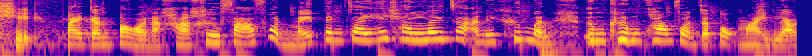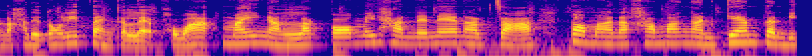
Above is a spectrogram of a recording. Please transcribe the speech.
เค ไปกันต่อนะคะ คือฟ้าฝนไม่เป็นใจให้ฉันเลยจ้ะอันนี้คือเหมือนอึมครึมความฝนจะตกมาอีกแล้วนะคะเดี๋ยวต้องรีบแต่งกันแหละเพราะว่าไม่งั้นละก็ไม่ทันแน่ๆนะจ๊ะต่อมานะคะมางานแก้มกันดี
